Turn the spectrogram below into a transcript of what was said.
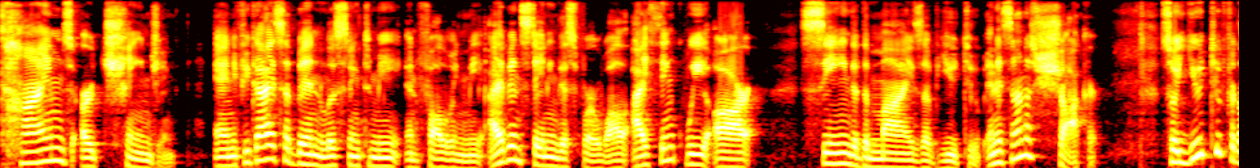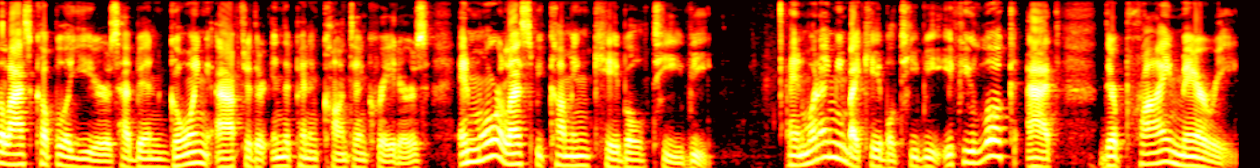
times are changing. And if you guys have been listening to me and following me, I've been stating this for a while. I think we are seeing the demise of YouTube, and it's not a shocker. So, YouTube for the last couple of years have been going after their independent content creators and more or less becoming cable TV. And what I mean by cable TV, if you look at their primary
